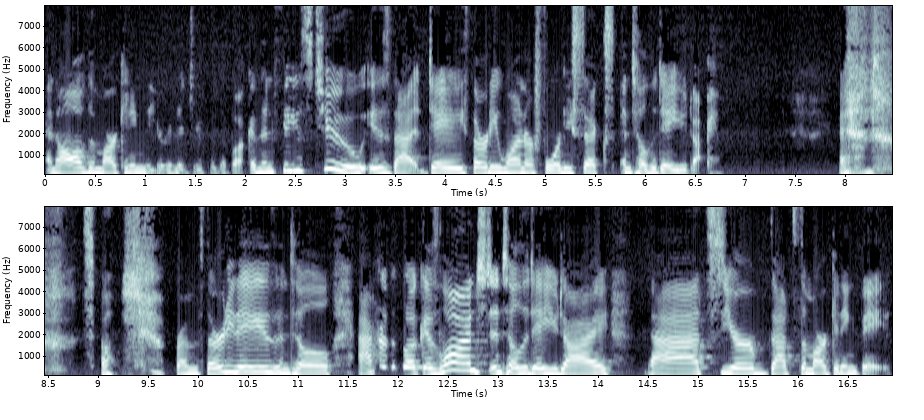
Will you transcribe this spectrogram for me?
and all of the marketing that you're going to do for the book. And then phase two is that day 31 or 46 until the day you die. And so from 30 days until after the book is launched until the day you die, that's your, that's the marketing phase.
